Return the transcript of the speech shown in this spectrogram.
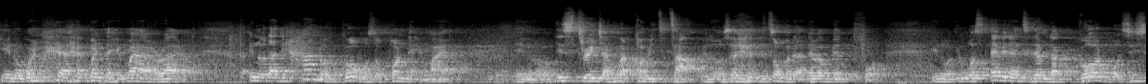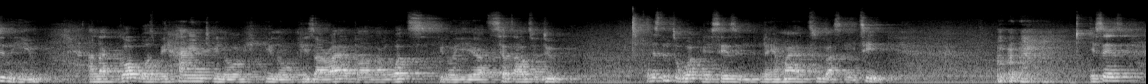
you know, when, when Nehemiah arrived, you know, that the hand of God was upon Nehemiah. You know, this stranger who had come into town, you know, so somebody I'd never met before. You know, it was evident to them that God was using him and that God was behind, you know, you know, his arrival and what, you know, he had set out to do. Listen to what he says in Nehemiah 2, verse 18. he says,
